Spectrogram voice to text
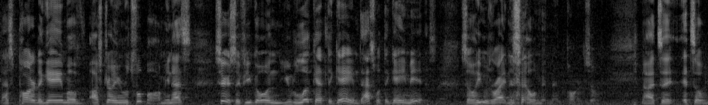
That's part of the game of Australian rules football. I mean, that's seriously. If you go and you look at the game, that's what the game is. So he was right in his element in that part. So, no, it's a it's a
